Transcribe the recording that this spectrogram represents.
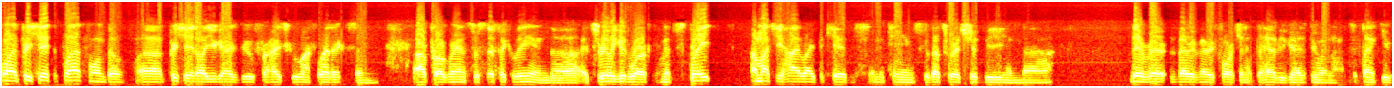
Well, I appreciate the platform, Bill. Uh, appreciate all you guys do for high school athletics and our program specifically. And uh, it's really good work. And it's great how much you highlight the kids and the teams because that's where it should be. And uh, they're very, very, very fortunate to have you guys doing that. So thank you.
